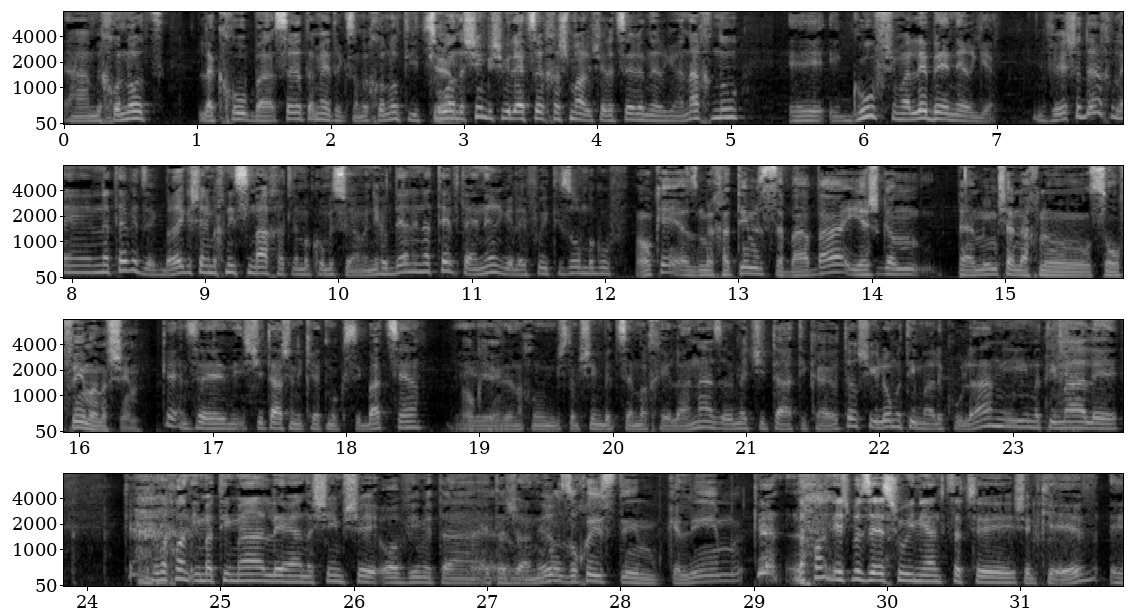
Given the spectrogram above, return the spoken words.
המכונות, לקחו בסרט המטריקס, המכונות ייצרו כן. אנשים בשביל לייצר חשמל, בשביל לייצר אנרגיה. אנחנו אה, גוף שמלא באנרגיה, ויש הדרך לנתב את זה. ברגע שאני מכניס מחט למקום מסוים, אני יודע לנתב את האנרגיה לאיפה היא תזרום בגוף. אוקיי, אז מחטים זה סבבה, יש גם פעמים שאנחנו שורפים אנשים. כן, זו שיטה שנקראת מוקסיבציה. אוקיי. אה, אנחנו משתמשים בצמח לענה, זו באמת שיטה עתיקה יותר, שהיא לא מתאימה לכולם, היא מתאימה ל... כן, זה נכון, היא מתאימה לאנשים שאוהבים את. את הז'אנר. מזוכיסטים, קלים. כן, נכון, יש בזה איזשהו עניין קצת ש- של כאב. אה,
